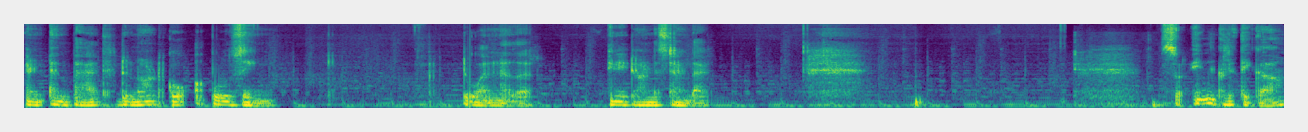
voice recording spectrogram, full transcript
and empath do not go opposing to one another. You need to understand that. So in Kritika,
